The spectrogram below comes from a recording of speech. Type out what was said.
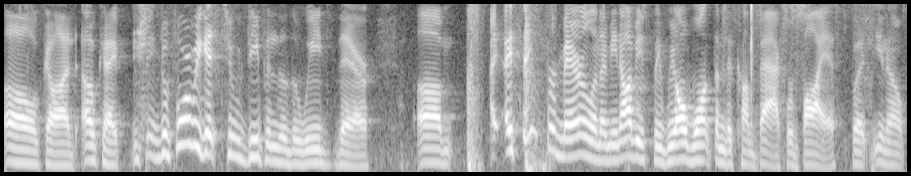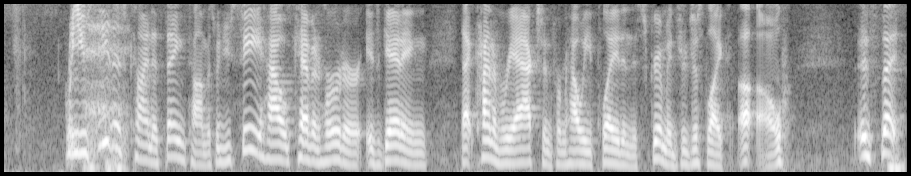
Oh God. Okay. Before we get too deep into the weeds, there, um, I, I think for Maryland, I mean, obviously we all want them to come back. We're biased, but you know, when you see this kind of thing, Thomas, when you see how Kevin Huerter is getting that kind of reaction from how he played in the scrimmage, you're just like, uh oh. It's that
